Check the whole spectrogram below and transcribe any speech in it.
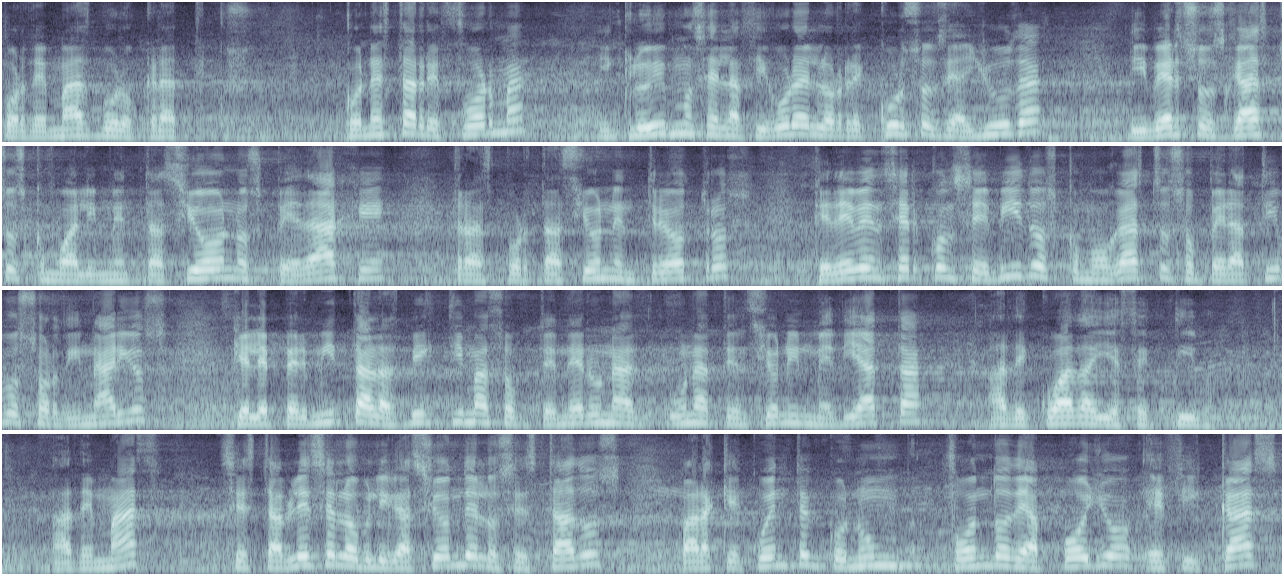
por demás burocráticos. Con esta reforma incluimos en la figura de los recursos de ayuda diversos gastos como alimentación, hospedaje, transportación, entre otros, que deben ser concebidos como gastos operativos ordinarios que le permita a las víctimas obtener una, una atención inmediata, adecuada y efectiva. Además, se establece la obligación de los estados para que cuenten con un fondo de apoyo eficaz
